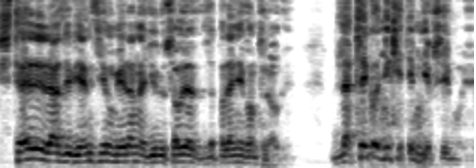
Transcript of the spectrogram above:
cztery razy więcej umiera na wirusowe zapalenie wątroby. Dlaczego nikt się tym nie przejmuje?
